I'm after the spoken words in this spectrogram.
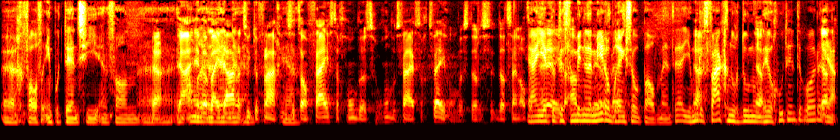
uh, gevallen van impotentie en van. Uh, ja, ja en, waarbij daar natuurlijk de vraag is: ja. het dan 50, 100, 150, 200? Dat, is, dat zijn altijd. Ja, je hebt ook de verminderde meeropbrengst op een bepaald moment. Hè. Je moet het vaak genoeg doen om er heel goed in te worden. Ja,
